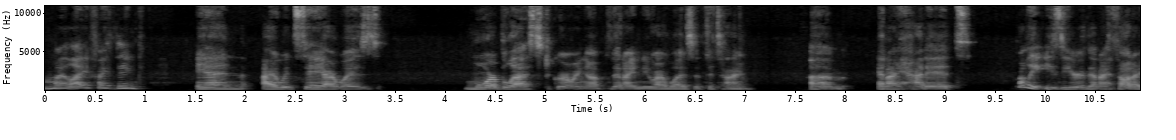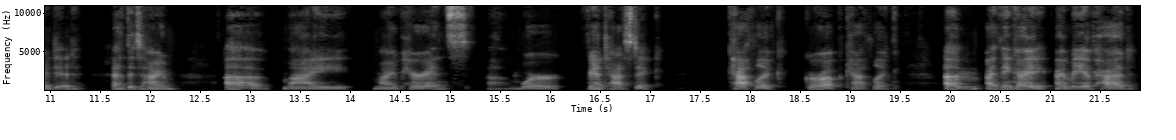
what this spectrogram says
my life, I think, and I would say I was more blessed growing up than I knew I was at the time, um, and I had it probably easier than I thought I did at the time. Uh, my my parents um, were fantastic, Catholic, grew up Catholic. Um, I think I I may have had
